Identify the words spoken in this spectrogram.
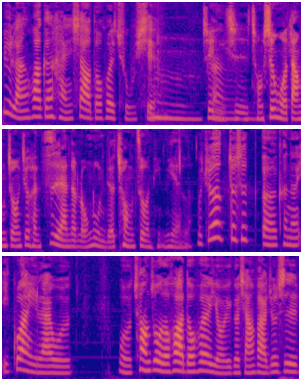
玉兰花跟含笑都会出现，嗯，所以你是从生活当中就很自然的融入你的创作里面了。我觉得就是呃，可能一贯以来我我创作的话都会有一个想法，就是。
